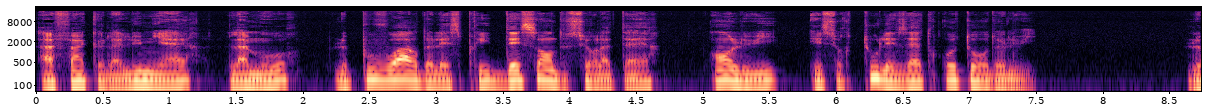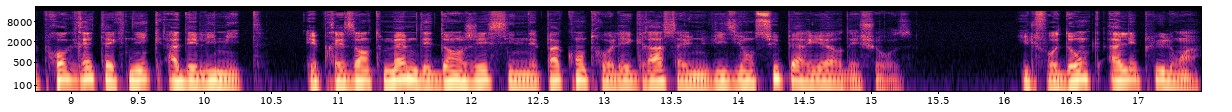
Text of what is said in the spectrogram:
afin que la lumière, l'amour, le pouvoir de l'esprit descendent sur la terre, en lui et sur tous les êtres autour de lui. Le progrès technique a des limites et présente même des dangers s'il n'est pas contrôlé grâce à une vision supérieure des choses. Il faut donc aller plus loin,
